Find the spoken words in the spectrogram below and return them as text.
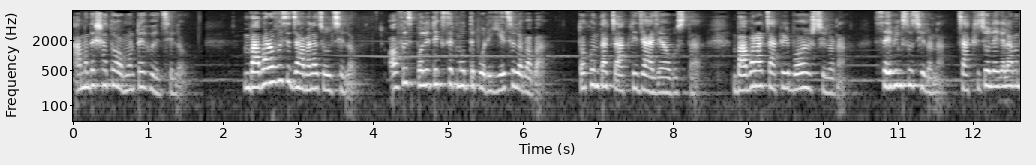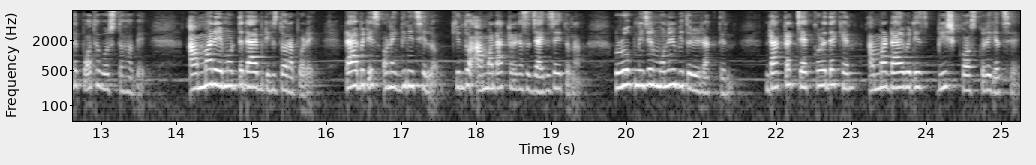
আমাদের সাথে অমনটাই হয়েছিল। বাবার অফিসে ঝামেলা চলছিল। অফিস পলিটিক্সের মধ্যে পড়ে গিয়েছিল বাবা। তখন তার চাকরি যায় যায় অবস্থা। বাবার আর চাকরির বয়স ছিল না সেভিংসও ছিল না। চাকরি চলে গেলে আমাদের পথে বসতে হবে। আম্মার এর মধ্যে ডায়াবেটিস ধরা পড়ে। ডায়াবেটিস অনেক দিনই ছিল, কিন্তু আম্মা ডাক্তারের কাছে যাইতে চাইতো না। রোগ নিজের মনের ভিতরেই রাখতেন। ডাক্তার চেক করে দেখেন আমার ডায়াবেটিস বিষ ক্রস করে গেছে।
